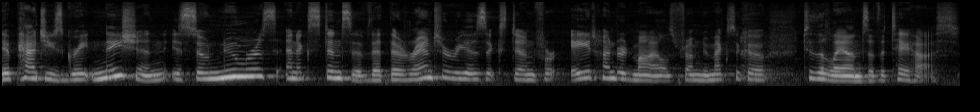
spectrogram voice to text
The Apaches' great nation is so numerous and extensive that their rancherias extend for 800 miles from New Mexico to the lands of the Tejas.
